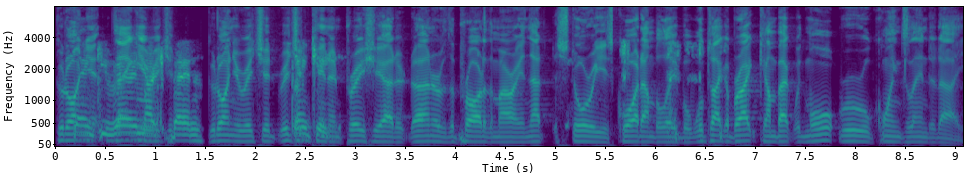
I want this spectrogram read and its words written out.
Good on Thank you. you very Thank you, much, Richard. Ben. Good on you, Richard. Richard Thank you. Appreciate it. Owner of the Pride of the Murray, and that story is quite unbelievable. We'll take a break. Come back with more rural Queensland today.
